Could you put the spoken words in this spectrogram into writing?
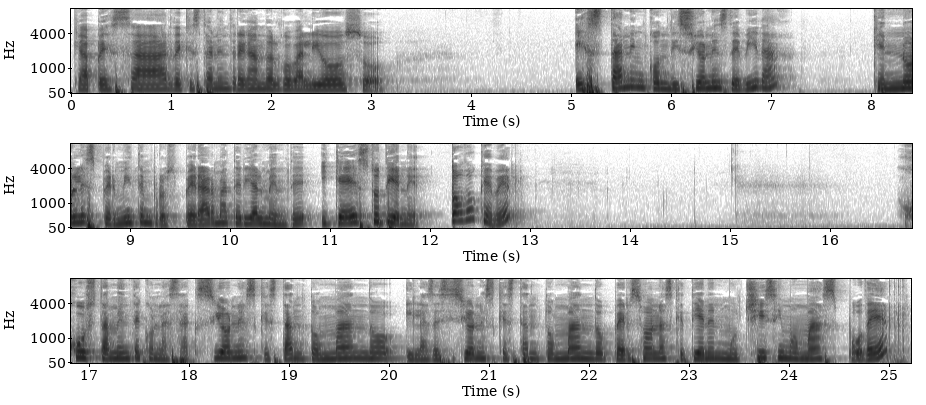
que a pesar de que están entregando algo valioso, están en condiciones de vida que no les permiten prosperar materialmente y que esto tiene todo que ver justamente con las acciones que están tomando y las decisiones que están tomando personas que tienen muchísimo más poder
